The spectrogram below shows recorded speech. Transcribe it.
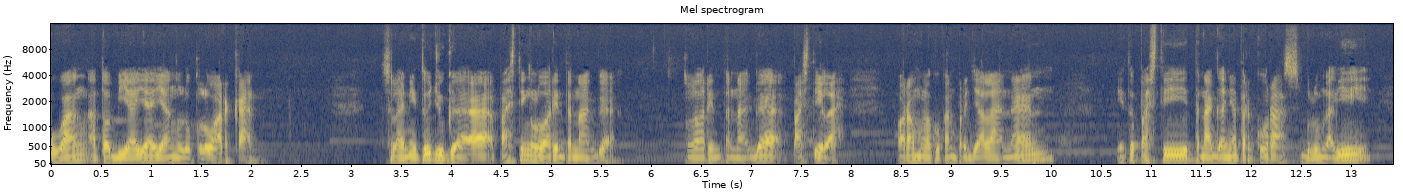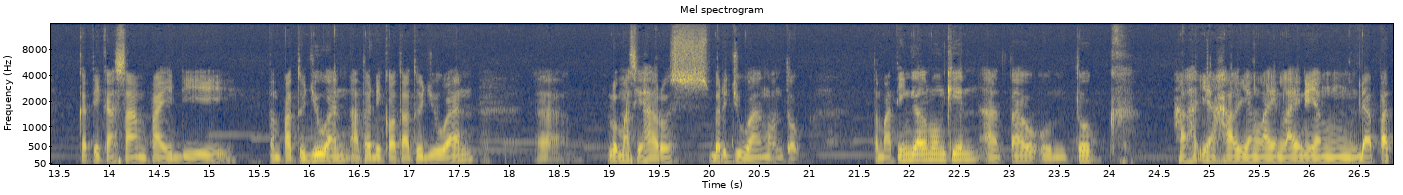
uang atau biaya yang lo keluarkan. Selain itu juga pasti ngeluarin tenaga. Ngeluarin tenaga pastilah. Orang melakukan perjalanan itu pasti tenaganya terkuras. Belum lagi ketika sampai di tempat tujuan atau di kota tujuan, uh, lu masih harus berjuang untuk tempat tinggal mungkin atau untuk hal ya hal yang lain-lain yang dapat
